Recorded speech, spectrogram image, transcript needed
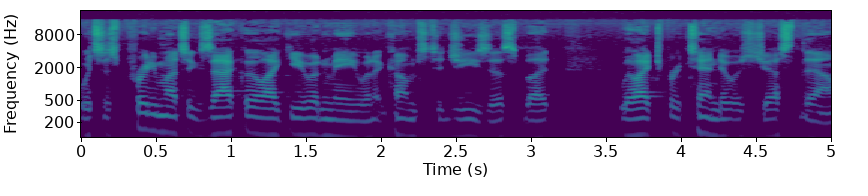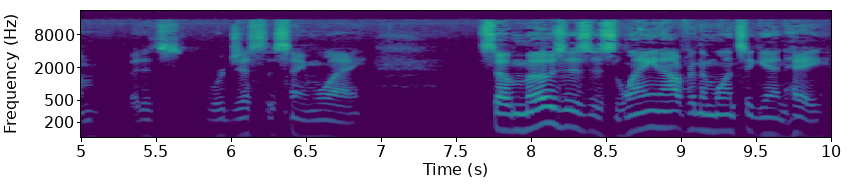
which is pretty much exactly like you and me when it comes to Jesus, but we like to pretend it was just them, but it's, we're just the same way. So Moses is laying out for them once again hey,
